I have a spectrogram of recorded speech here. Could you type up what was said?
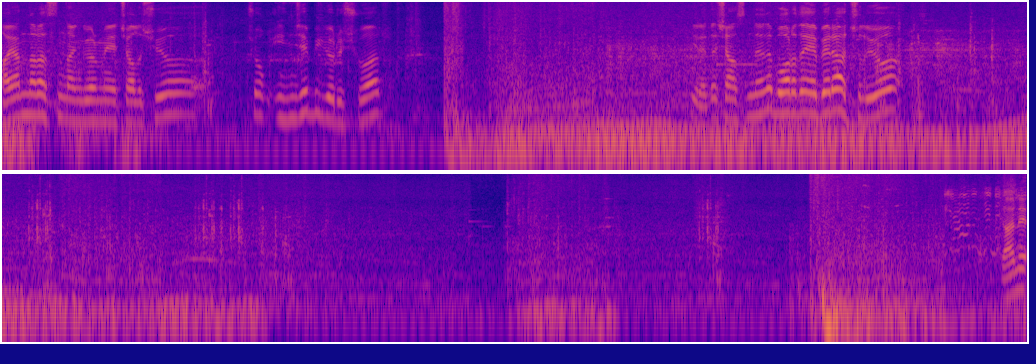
Kayanın arasından görmeye çalışıyor. Çok ince bir görüş var. Yine de şansın denedi. Bu arada ebere açılıyor. Yani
